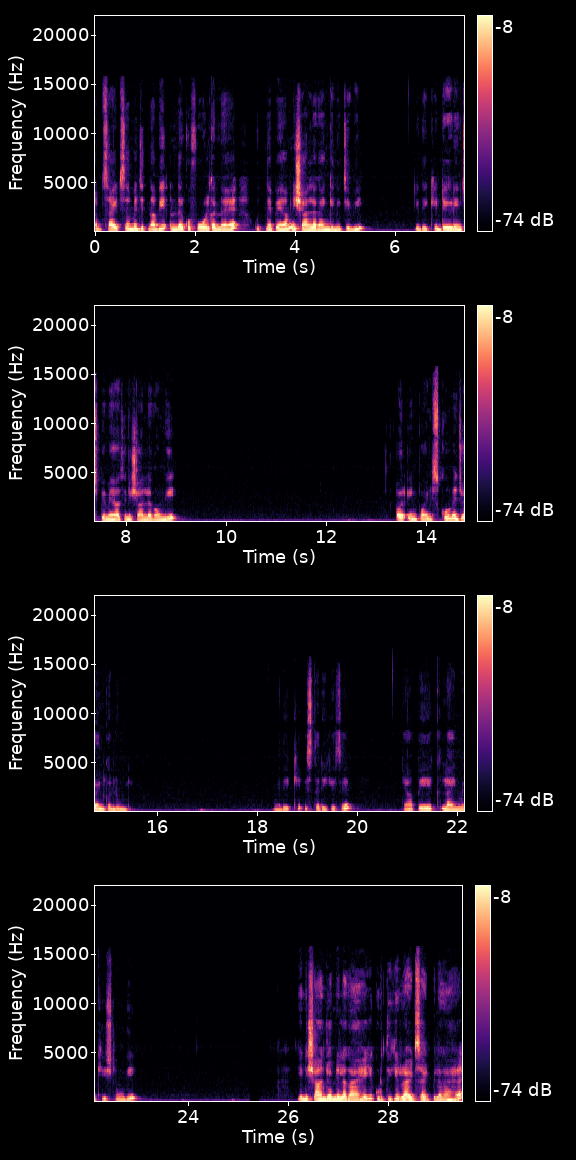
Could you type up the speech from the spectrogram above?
अब साइड से हमें जितना भी अंदर को फोल्ड करना है, उतने पे हम निशान लगाएँगे नीचे भी। ये देखिए, डेढ़ इंच पे मैं यहाँ से निशान लगाऊँगी। और इन पॉइंट्स को मैं ज्वाइन कर लूँगी। देखिए, इस तरीके से यहाँ पे एक लाइन में खींच लूँगी। ये निशान जो हमने लगाया है, ये कुर्ती की राइट साइड पे लगाया है।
